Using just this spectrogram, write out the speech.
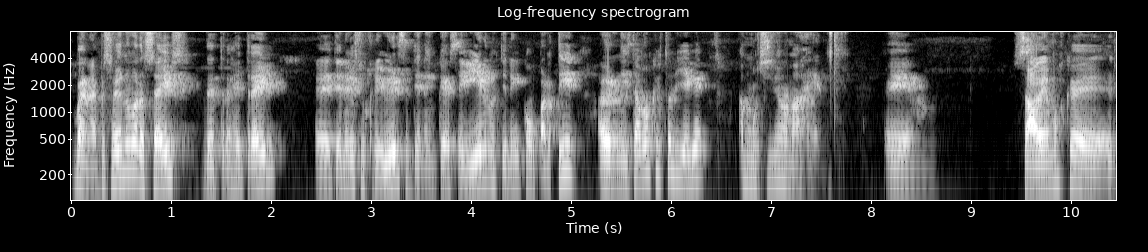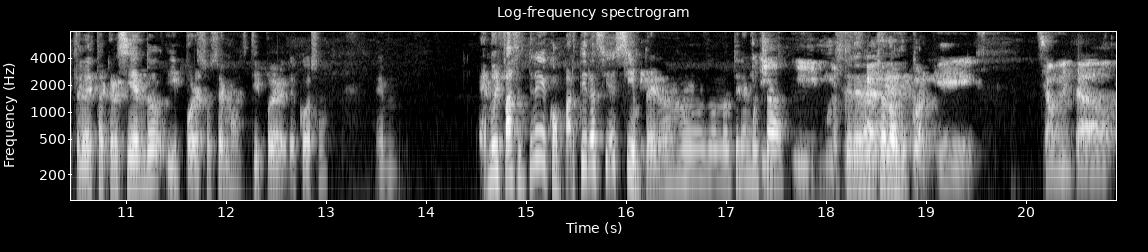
bueno, episodio número 6 de 3G Trail. eh, tienen que suscribirse, tienen que seguirnos, tienen que compartir. A ver, necesitamos que esto le llegue a muchísima más gente. Eh, sabemos que el trail está creciendo y por eso hacemos este tipo de, de cosas. Es muy fácil, tienen que compartir así de simple, no, no- no- no tiene mucha... y, y muchas tiene mucha lógica. porque se ha aumentado.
